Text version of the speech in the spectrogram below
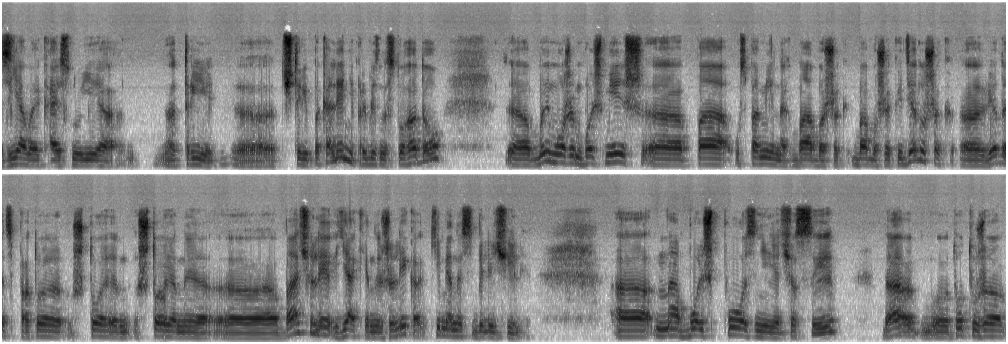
з'ява якая існуе три четыре пакалення прыблізна 100 гадоў мы можем больш-менш па ўспамінах бабушак бабушак і дзедушак ведаць про тое што што яны бачылі як яны жылі кім яны себе лічылі на больш познія часы да, тут уже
